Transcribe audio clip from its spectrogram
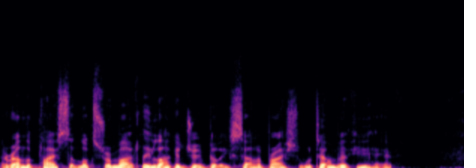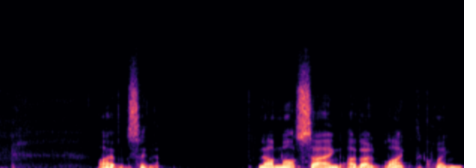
around the place that looks remotely like a Jubilee celebration. Well, tell me if you have. I haven't seen it. Now, I'm not saying I don't like the Queen.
